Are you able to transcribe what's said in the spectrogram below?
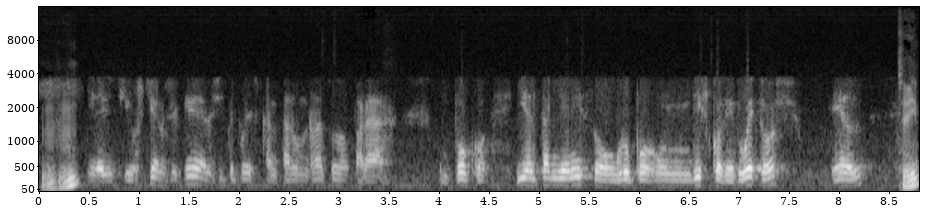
y le dije, hostia, no sé qué, a ver si te puedes cantar un rato para un poco. Y él también hizo un grupo, un disco de duetos, él, sí,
